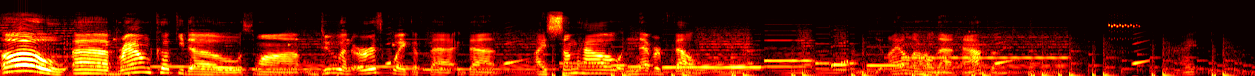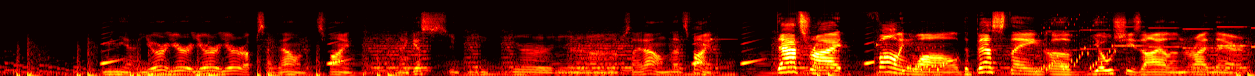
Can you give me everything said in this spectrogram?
Oh! Uh, brown cookie dough Thwomp do an earthquake effect that I somehow never felt. I don't know how that happened. You're you're you're you're upside down. That's fine. And I guess you, you're you're uh, upside down. That's fine. That's right. Falling wall, the best thing of Yoshi's Island, right there.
